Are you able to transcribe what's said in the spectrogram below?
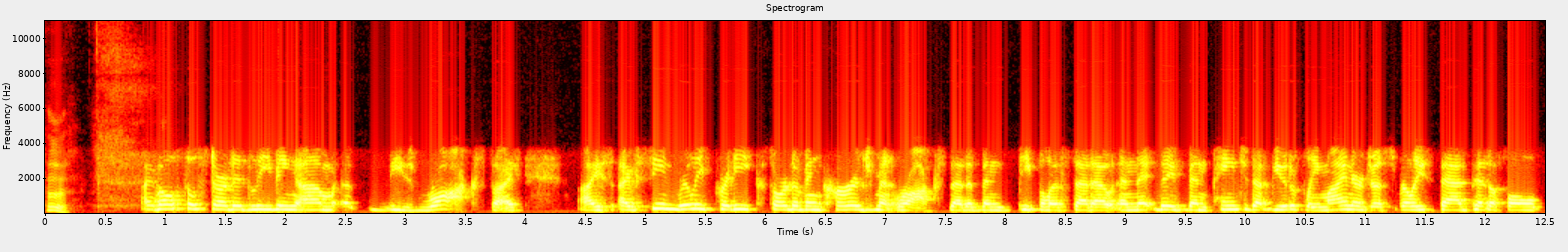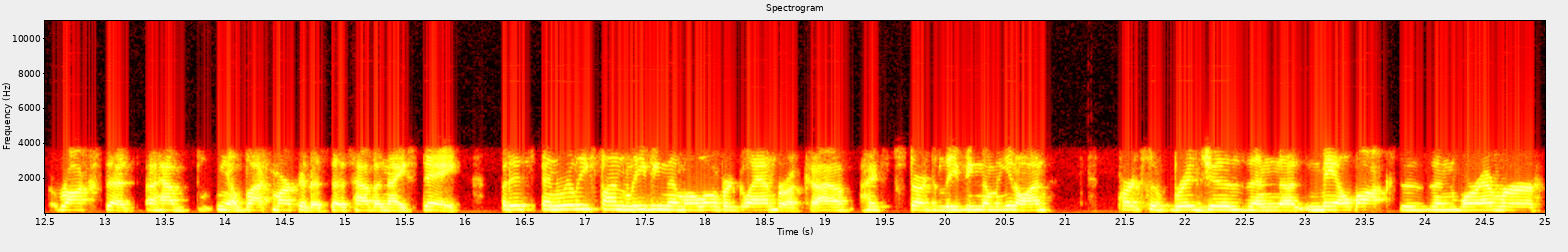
Hmm. I've also started leaving um, these rocks. I I, I've seen really pretty sort of encouragement rocks that have been people have set out, and they, they've been painted up beautifully. Mine are just really sad, pitiful rocks that have you know black marker that says "Have a nice day." But it's been really fun leaving them all over Glanbrook. Uh, I've started leaving them, you know, on parts of bridges and uh, mailboxes and wherever,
